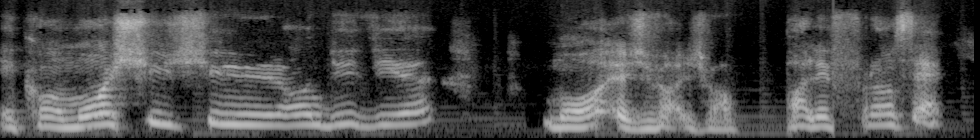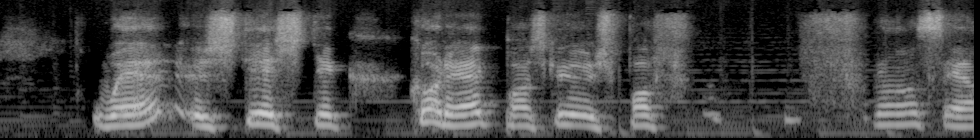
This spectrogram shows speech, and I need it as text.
Et quand moi, je, je suis rendu vieux, moi, je vais, je vais parler français. Ouais, j'étais correct parce que je parle français.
